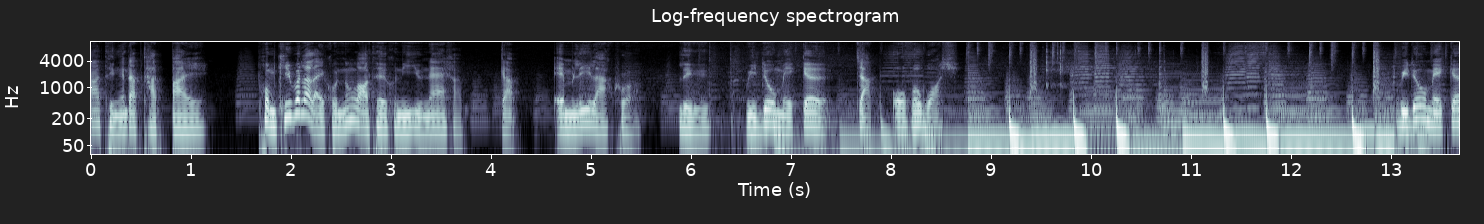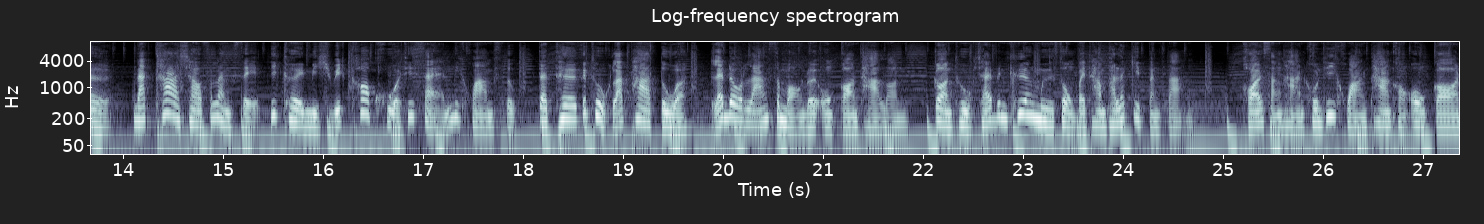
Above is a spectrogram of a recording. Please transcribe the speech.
มาถึงอันดับถัดไป ผมคิดว่าหลายๆคนต้องรอเธอคนนี้อยู่แน่ครับ กับเอมิลี่ลาครัวหรือ Widowmaker จาก Overwatch Widowmaker นักฆ่าชาวฝรั่งเศสที่เคยมีชีวิตครอบครัวที่แสนมีความสุข แต่เธอก็ถูกลักพาตัว และโดนล้างสมองโดยองค์กรทารอน ก่อนถูกใช้เป็นเครื่องมือส่งไปทำภารกิจต่างๆ คอยสังหารคนที่ขวางทางขององค์กร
